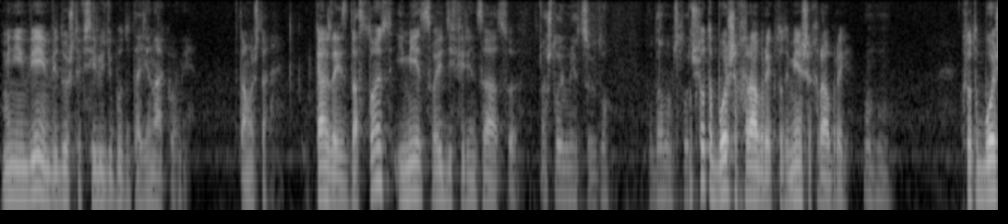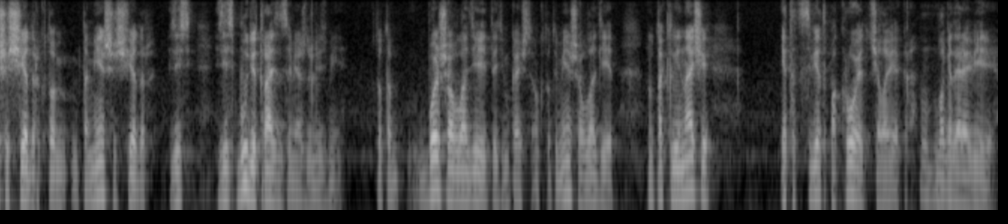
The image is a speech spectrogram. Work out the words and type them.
мы не имеем в виду, что все люди будут одинаковыми. Потому что каждое из достоинств имеет свою дифференциацию. А что имеется в виду в данном Ну, случае? Кто-то больше храбрый, кто-то меньше храбрый. Мгм. Кто-то больше щедр, кто-то меньше щедр. Здесь, здесь будет разница между людьми. Кто-то больше овладеет этим качеством, кто-то меньше овладеет. Но так или иначе, этот свет покроет человека Мгм. благодаря вере.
